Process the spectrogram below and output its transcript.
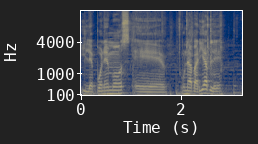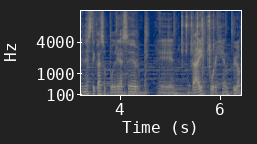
y le ponemos eh, una variable. En este caso podría ser type, por ejemplo.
